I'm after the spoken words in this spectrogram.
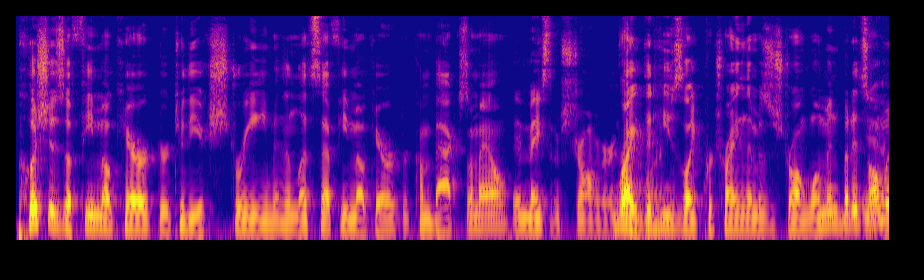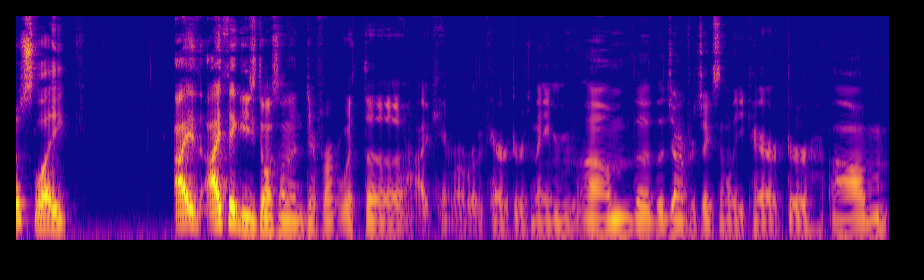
pushes a female character to the extreme and then lets that female character come back somehow, It makes them stronger. right that way. he's like portraying them as a strong woman but it's Yeah. almost like I I think he's doing something different with the I can't remember the character's name. Um, the the Jennifer Jason Leigh character. Um,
